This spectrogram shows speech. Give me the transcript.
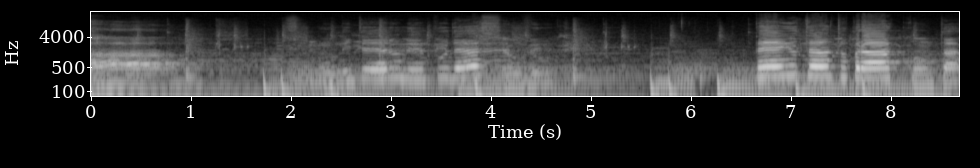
Ah, se o mundo inteiro me pudesse ouvir, tenho tanto pra contar,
